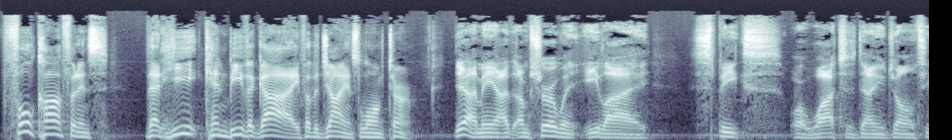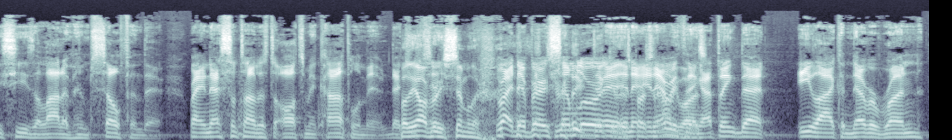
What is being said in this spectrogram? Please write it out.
full confidence that he can be the guy for the Giants long term. Yeah, I mean, I, I'm sure when Eli speaks or watches Daniel Jones, he sees a lot of himself in there right? And that's sometimes it's the ultimate compliment. That well, they are see. very similar, right? They're very similar really in, in, in everything. I think that Eli could never run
